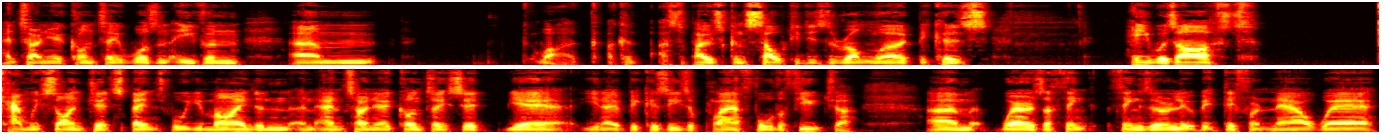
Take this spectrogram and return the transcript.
Antonio Conte wasn't even um, well, I, I suppose consulted is the wrong word because he was asked, "Can we sign Jed Spence? Will you mind?" And, and Antonio Conte said, "Yeah, you know, because he's a player for the future." Um, whereas I think things are a little bit different now, where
